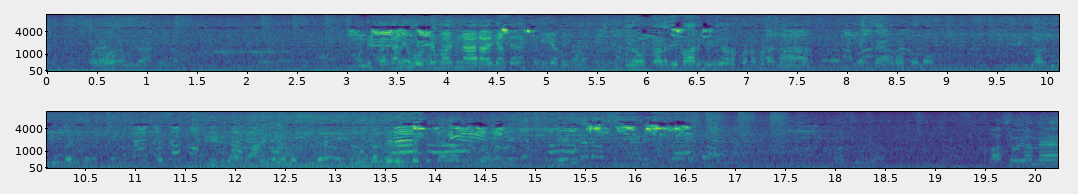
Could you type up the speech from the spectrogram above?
ਉਹ ਨਿਕਲਦਾ ਨਹੀਂ ਹੋਟਲ ਬਾਹਰ ਵੀ ਨਾਲ ਆ ਜਾਂਦੇ ਨੇ ਕੁੜੀ ਹੋਵੇ ਤੇ ਹੋਟਲ ਦੀ ਬਾਹਰ ਵੀਡੀਓ ਰੱਖੋ ਨਾ ਬਣਾ ਇਹ ਕੈਮਰਾ ਤੇ ਲਾਓ ਹੋਟਲ ਦੇ ਵਿੱਚ ਬਸ ਹੋ ਜਾ ਮੈਂ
